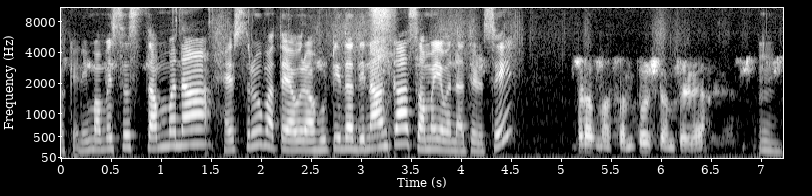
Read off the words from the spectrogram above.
ಓಕೆ ನಿಮ್ಮ ಮಿಸ್ಸಸ್ ತಮ್ಮನ ಹೆಸರು ಮತ್ತೆ ಅವರ ಹುಟ್ಟಿದ ದಿನಾಂಕ ಸಮಯವನ್ನ ತಿಳಿಸಿ. ಮೇಡಮ್ ಸಂತೋಷ್ ಅಂತೇಳಿ. ಹ್ಮ್.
